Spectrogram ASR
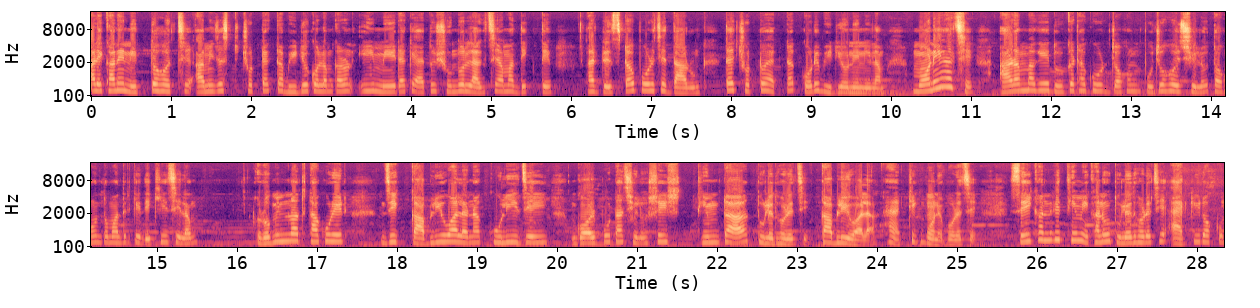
আর এখানে নৃত্য হচ্ছে। আমি জাস্ট ছোট্ট একটা ভিডিও করলাম, কারণ এই মেয়েটাকে এত সুন্দর লাগছে আমার দেখতে। আর ড্রেসটাও পরেছে দারুণ। তাই ছোট্ট একটা করে ভিডিও নিয়ে নিলাম। মনে আছে আরামবাগে দুর্গা ঠাকুর যখন পুজো হয়েছিল, তখন তোমাদেরকে দেখিয়েছিলাম রবীন্দ্রনাথ ঠাকুরের যে কাবলিওয়ালা না কুলি যেই গল্পটা ছিল, সেই থিমটা তুলে ধরেছে, কাবলিওয়ালা। হ্যাঁ ঠিক মনে পড়েছে। সেইখানেরই থিম এখানেও তুলে ধরেছে একই রকম।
